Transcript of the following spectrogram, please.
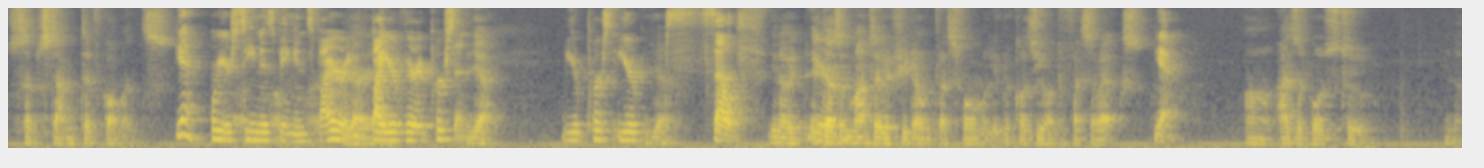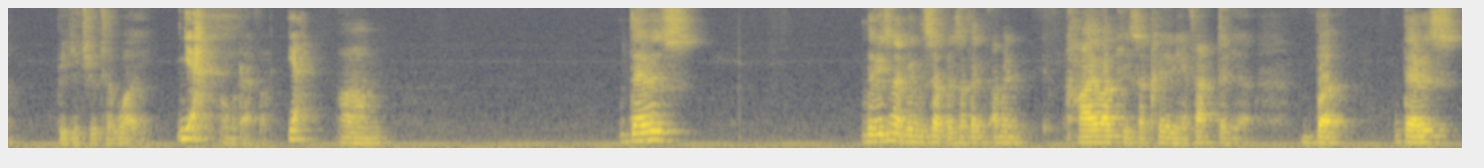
substantive comments. Yeah, or you're seen as being inspiring Yeah, yeah. by your very person, Yeah, your person, your Yeah. self. you know it, it doesn't matter if you don't dress formally because you are Professor X, Yeah, uh, as opposed to you know PG tutor Y yeah, or whatever. yeah, um, there is the reason I bring this up is I think I mean hierarchies are clearly a factor here, but there is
